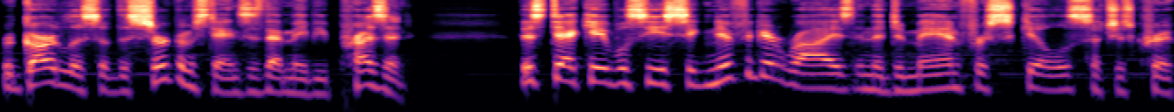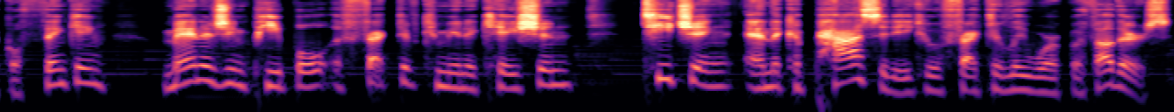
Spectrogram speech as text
regardless of the circumstances that may be present. This decade will see a significant rise in the demand for skills such as critical thinking, managing people, effective communication, teaching, and the capacity to effectively work with others.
